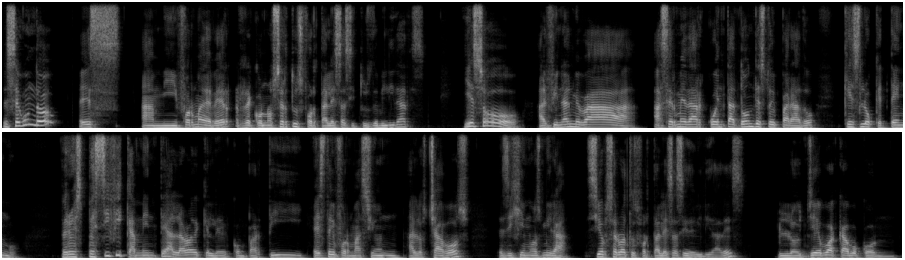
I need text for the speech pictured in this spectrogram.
El segundo es, a mi forma de ver, reconocer tus fortalezas y tus debilidades. Y eso al final me va a hacerme dar cuenta dónde estoy parado, qué es lo que tengo. Pero específicamente a la hora de que le compartí esta información a los chavos, les dijimos, mira, si observa tus fortalezas y debilidades, lo llevo a cabo con,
